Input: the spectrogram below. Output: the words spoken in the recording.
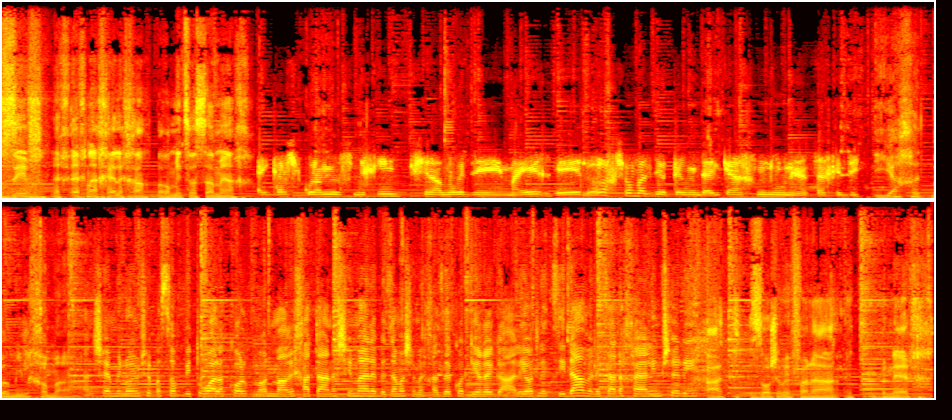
זיו, איך, איך נאחל לך בר מצווה שמח? העיקר שכולם יהיו שמחים, שנעבור את זה מהר, ולא לחשוב על זה יותר מדי, כי אנחנו ננצח את זה. יחד במלחמה. אנשי מילואים שבסוף ויתרו על הכל, מאוד מעריכה את האנשים האלה, וזה מה שמחזק אותי רגע להיות לצידם ולצד החיילים שלי. את זו שמפנה את בנך,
